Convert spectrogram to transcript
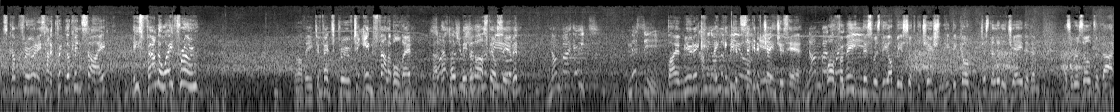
It's come through and he's had a quick look inside. He's found a way through. Well, the defence proved infallible then, but that won't be the last they'll see of him. Number eight. Messi. Bayern Munich Coming on the making consecutive changes here. Number Well, for me, this was the obvious substitution. He'd become just a little jaded, and as a result of that,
